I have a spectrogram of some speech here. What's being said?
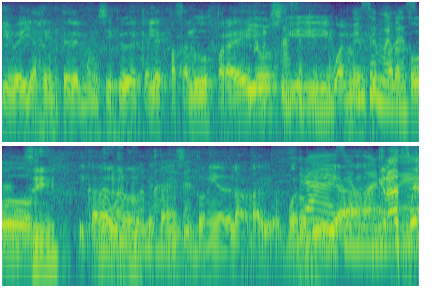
y bella gente del municipio de Quelepa, saludos para ellos y igualmente para todos y cada uno de los que están en sintonía de la radio. Buenos días. Gracias.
